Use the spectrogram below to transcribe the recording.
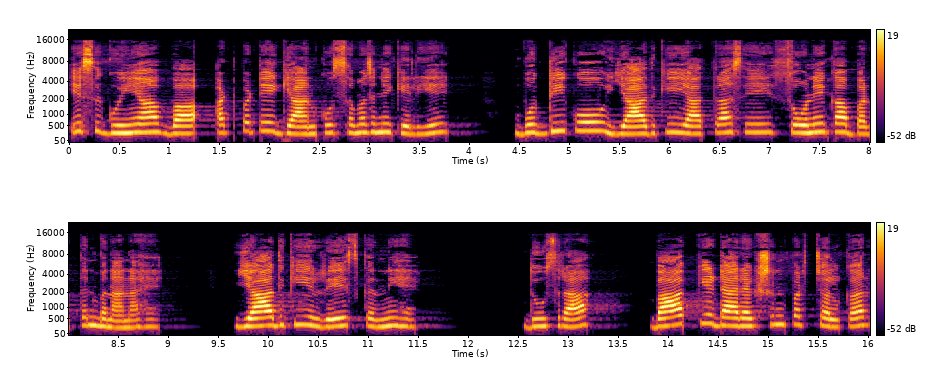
इस गुइया व अटपटे ज्ञान को समझने के लिए बुद्धि को याद की यात्रा से सोने का बर्तन बनाना है। याद की रेस करनी है। दूसरा, बाप के डायरेक्शन पर चलकर,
